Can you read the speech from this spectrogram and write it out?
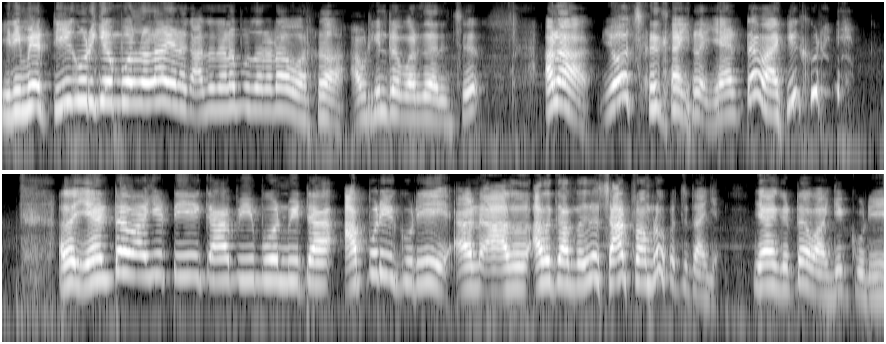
இனிமேல் டீ குடிக்கும் போதெல்லாம் எனக்கு அந்த நினப்பு தானடா வரும் அப்படின்ற மாதிரி தான் இருந்துச்சு. ஆனால் யோசிச்சிருக்காங்களே என்கிட்ட வாங்கி குடி. அதான் என்கிட்ட வாங்கி டீ காபி போன்மீட்டா அப்படி குடி. அண்ட் அது அதுக்கு அந்த இது ஷார்ட் ஃபார்மில் வச்சுட்டாங்க. என்கிட்ட வாங்கி குடி.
